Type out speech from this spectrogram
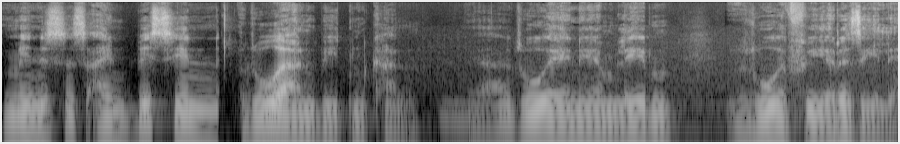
mindestens ein bisschen Ruhe anbieten kann. Ja, Ruhe in ihrem Leben, Ruhe für ihre Seele.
